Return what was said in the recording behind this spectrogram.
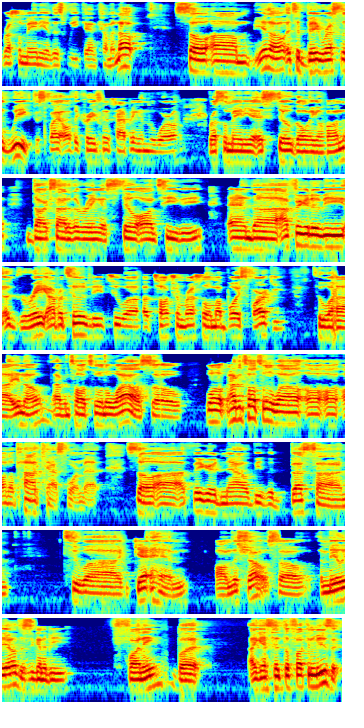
WrestleMania this weekend coming up. So, um, you know, it's a big wrestling week. Despite all the craziness happening in the world, WrestleMania is still going on. Dark Side of the Ring is still on TV. And uh, I figured it would be a great opportunity to uh, talk some wrestling with my boy Sparky, who, uh, you know, I haven't talked to in a while. So, well, I haven't talked to in a while on, on, a podcast format. So uh, I figured now would be the best time to uh, get him on the show. So, Emilio, this is going to be funny, but I guess hit the fucking music.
